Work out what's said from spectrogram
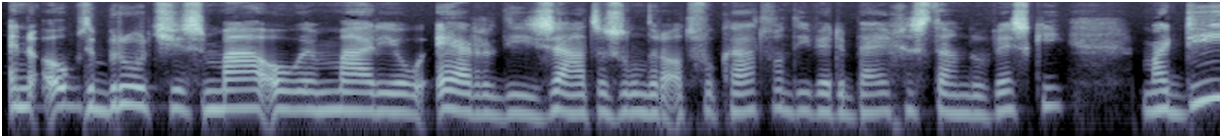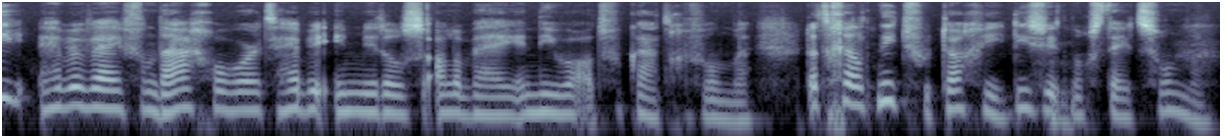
En ook de broertjes Mao en Mario R. die zaten zonder advocaat, want die werden bijgestaan door Wesky. Maar die hebben wij vandaag gehoord, hebben inmiddels allebei een nieuwe advocaat gevonden. Dat geldt niet voor Taghi, die zit nog steeds zonder.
